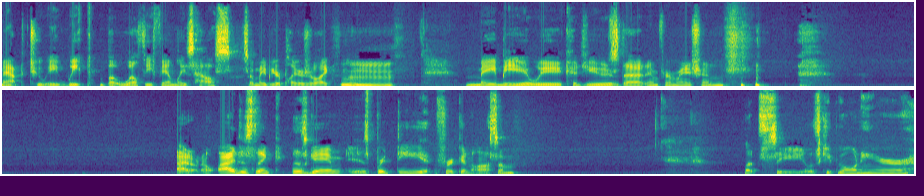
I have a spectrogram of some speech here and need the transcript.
Map to a weak but wealthy family's house. So maybe your players are like, hmm, maybe we could use that information. I don't know. I just think this game is pretty freaking awesome. Let's see. Let's keep going here.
